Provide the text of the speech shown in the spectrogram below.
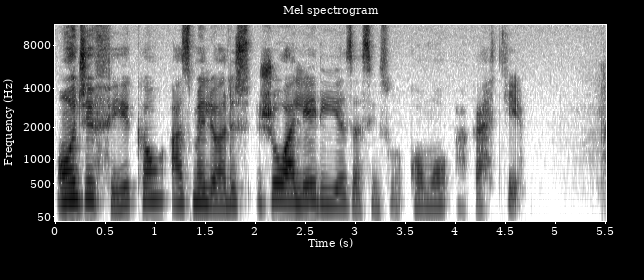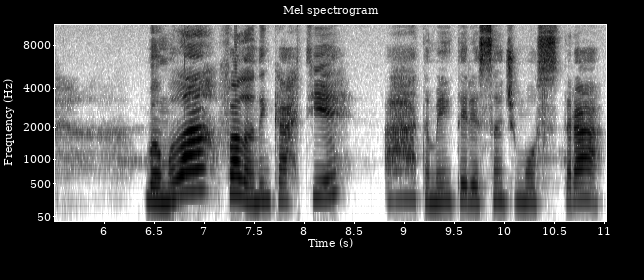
onde ficam as melhores joalherias, assim como a Cartier. Vamos lá, falando em Cartier, ah, também é interessante mostrar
